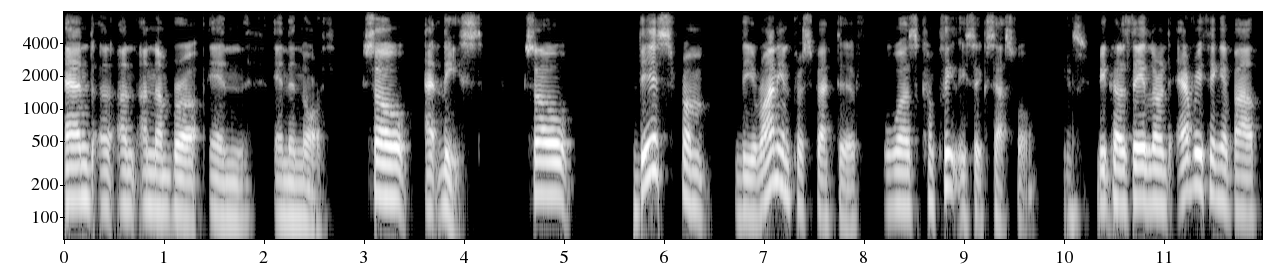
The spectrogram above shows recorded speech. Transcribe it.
and a, a number in in the north. So at least, so this from the Iranian perspective was completely successful Yes. because they learned everything about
